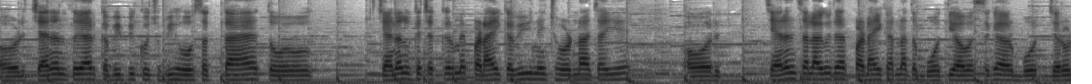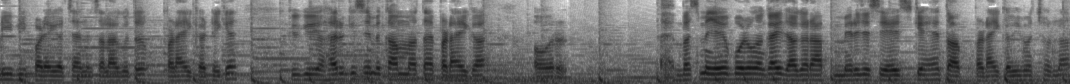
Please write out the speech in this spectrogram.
और चैनल तो यार कभी भी कुछ भी हो सकता है तो चैनल के चक्कर में पढ़ाई कभी नहीं छोड़ना चाहिए। और चैनल चलाओगे तो यार, पढ़ाई करना तो बहुत ही आवश्यक है, और बहुत ज़रूरी भी पड़ेगा चैनल चलाओगे तो पढ़ाई का, ठीक है? क्योंकि हर किसी में काम आता है पढ़ाई का, और बस मैं यही बोलूँगा गाइज़ अगर आप मेरे जैसे एज के हैं तो आप पढ़ाई कभी मत छोड़ना।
